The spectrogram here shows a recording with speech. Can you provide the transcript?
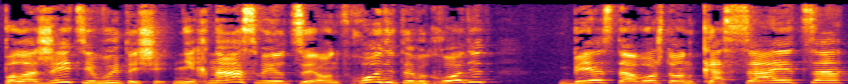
положить и вытащить. Нихнас в Йоце. Он входит и выходит без того, что он касается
